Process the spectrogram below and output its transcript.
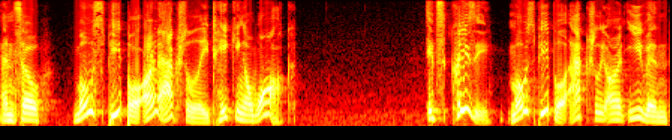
And so most people aren't actually taking a walk. It's crazy. Most people actually aren't even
